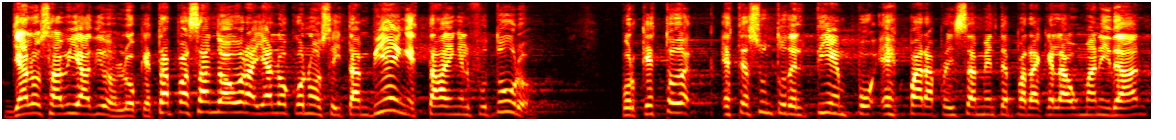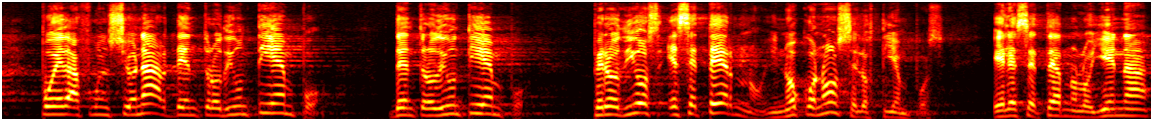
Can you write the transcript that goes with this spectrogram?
ya lo sabía Dios. Lo que está pasando ahora ya lo conoce y también está en el futuro. Porque este asunto del tiempo es para precisamente para que la humanidad pueda funcionar dentro de un tiempo, dentro de un tiempo. Pero Dios es eterno y no conoce los tiempos. Él es eterno, lo llena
